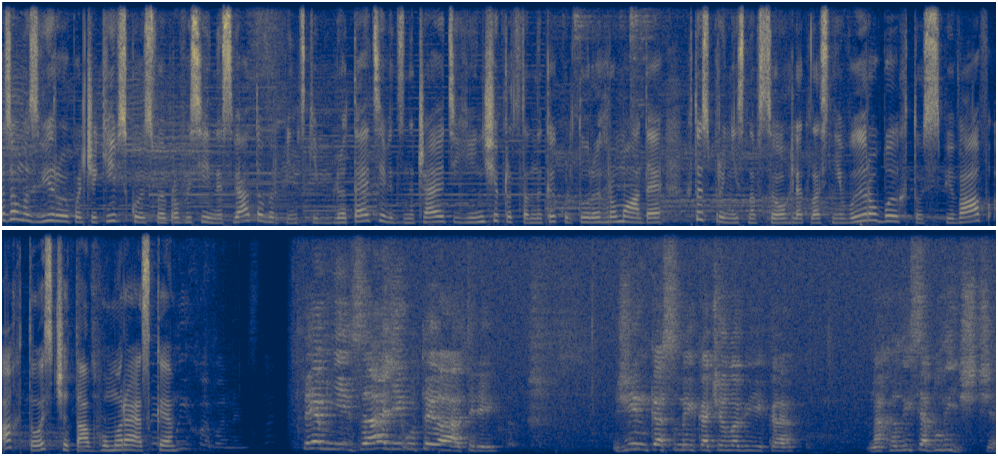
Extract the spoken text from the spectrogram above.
Разом із Вірою Польчаківською своє професійне свято в Ірпінській бібліотеці відзначають й інші представники культури громади. Хтось приніс на всеогляд власні вироби, хтось співав, а хтось читав гуморески. В темній залі у театрі. Жінка смика чоловіка. Нахилися ближче.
